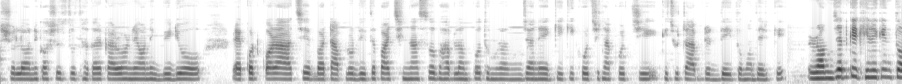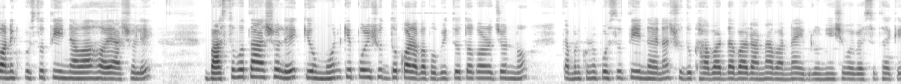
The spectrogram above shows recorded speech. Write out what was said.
আসলে অনেক অসুস্থ থাকার কারণে অনেক ভিডিও রেকর্ড করা আছে বাট আপলোড দিতে পারছি না। সো, ভাবলাম প্রথম রমজানে কি কি করছি না করছি, কিছুটা আপডেট দেই তোমাদেরকে। রমজানকে ঘিরে কিন্তু অনেক প্রস্তুতি নেওয়া হয় আসলে। বাস্তবতা আসলে কেউ মনকে পরিশুদ্ধ করা বা পবিত্রতা করার জন্য তেমন কোনো প্রস্তুতি নেয় না। শুধু খাবার দাবার রান্না বান্না এগুলো নিয়ে সবাই ব্যস্ত থাকে।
